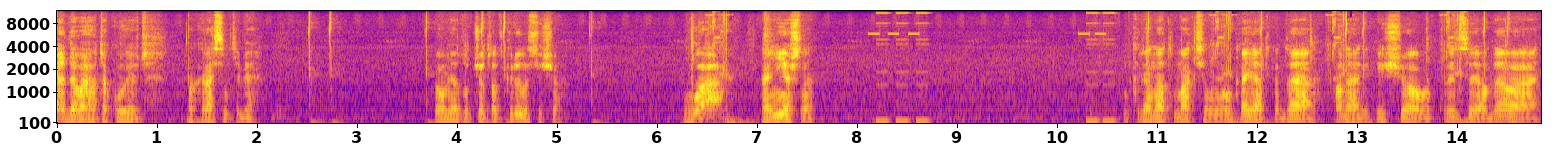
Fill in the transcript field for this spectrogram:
А, давай вот такую вот покрасим тебя. Что, у меня тут что-то открылось еще. Ва! Конечно! Гранат максимум, рукоятка, да. Фонарик, еще прицел, давай.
